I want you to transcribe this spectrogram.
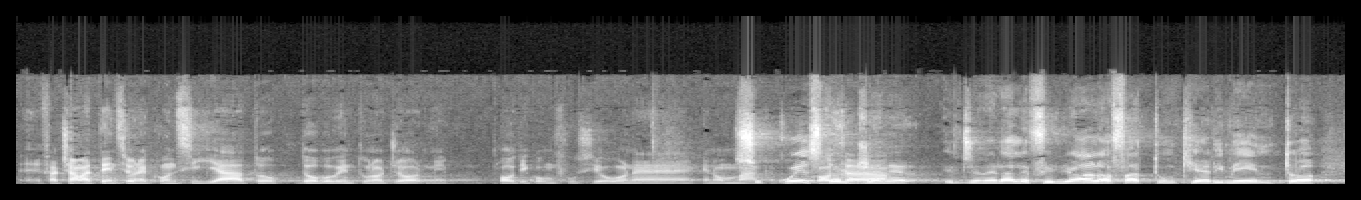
eh, facciamo attenzione, è consigliato dopo 21 giorni, un po' di confusione che non manca. Su questo Cosa... il, gener il generale Figliolo ha fatto un chiarimento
